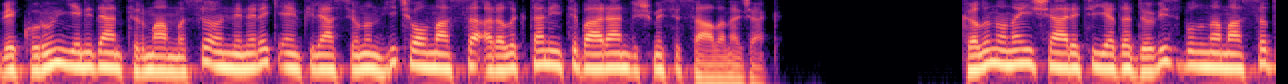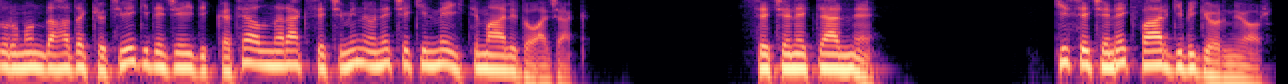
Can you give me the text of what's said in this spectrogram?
ve kurun yeniden tırmanması önlenerek enflasyonun hiç olmazsa Aralık'tan itibaren düşmesi sağlanacak. Kalın onay işareti ya da döviz bulunamazsa durumun daha da kötüye gideceği dikkate alınarak seçimin öne çekilme ihtimali doğacak. Seçenekler ne? Ki seçenek var gibi görünüyor.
